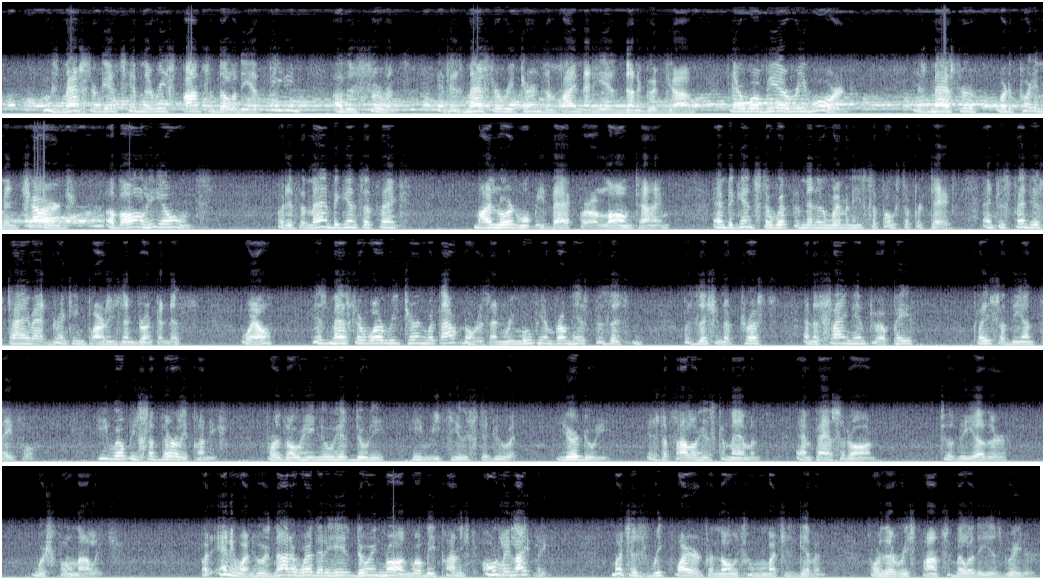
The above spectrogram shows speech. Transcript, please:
whose master gives him the responsibility of feeding other servants. If his master returns and finds that he has done a good job, there will be a reward. His master were to put him in charge of all he owns. But if the man begins to think, my Lord won't be back for a long time, and begins to whip the men and women he's supposed to protect, and to spend his time at drinking parties and drunkenness, well, his master will return without notice and remove him from his position, position of trust and assign him to a place of the unfaithful. He will be severely punished, for though he knew his duty, he refused to do it. Your duty is to follow his commandments and pass it on to the other wishful knowledge. But anyone who is not aware that he is doing wrong will be punished only lightly. Much is required from those whom much is given, for their responsibility is greater.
